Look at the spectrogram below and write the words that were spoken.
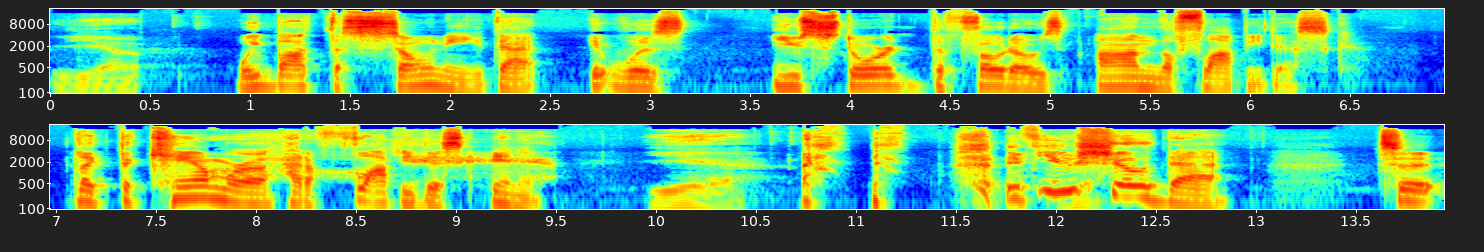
Yep. we bought the sony that it was you stored the photos on the floppy disk. Like the camera had a floppy disk in it. Yeah. if you showed that to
